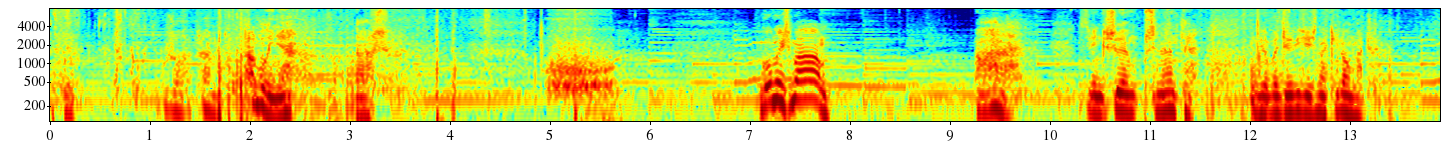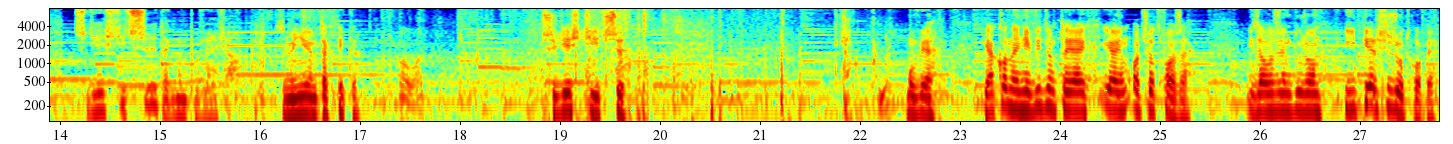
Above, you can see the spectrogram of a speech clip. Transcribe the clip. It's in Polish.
Takie różowe plamy. Albo i nie. Aż. Gumiś mam! Ale zwiększyłem przynętę. Mówię, będzie widzieć na kilometr. 33, tak bym powiedział. Zmieniłem taktykę. 33. Mówię, jak one nie widzą, to ja, ich, ja im oczy otworzę. I założyłem dużą. I pierwszy rzut, chłopie.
